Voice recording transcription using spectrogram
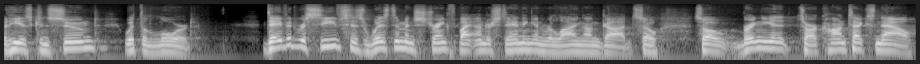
but he is consumed with the Lord. David receives his wisdom and strength by understanding and relying on God. So, so bringing it to our context now,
